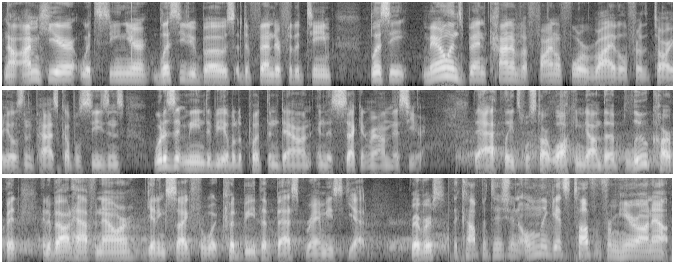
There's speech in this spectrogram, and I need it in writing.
Now I'm here with senior Blissy Dubose, a defender for the team. Blissy, Maryland's been kind of a Final Four rival for the Tar Heels in the past couple seasons. What does it mean to be able to put them down in the second round this year? The athletes will start walking down the blue carpet in about half an hour, getting psyched for what could be the best Rammies yet. Rivers? The competition only gets tougher from here on out.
